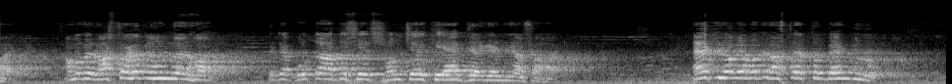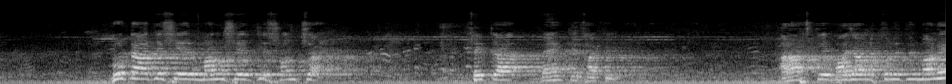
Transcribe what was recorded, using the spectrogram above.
হয়, আমাদের রাস্তাঘাটে উন্নয়ন হয়। এটা গোটা দেশের সঞ্চয়কে এক জায়গায় নিয়ে আসা হয়। একইভাবে আমাদের রাষ্ট্রায়ত্ত ব্যাংকগুলো গোটা দেশের মানুষের যে সঞ্চয়, সেটা ব্যাংকে থাকে। আর আজকে বাজার অর্থনীতির মানে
